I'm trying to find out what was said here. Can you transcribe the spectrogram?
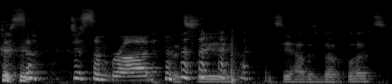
Just some, just some broad. let's see let's see how this boat floats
